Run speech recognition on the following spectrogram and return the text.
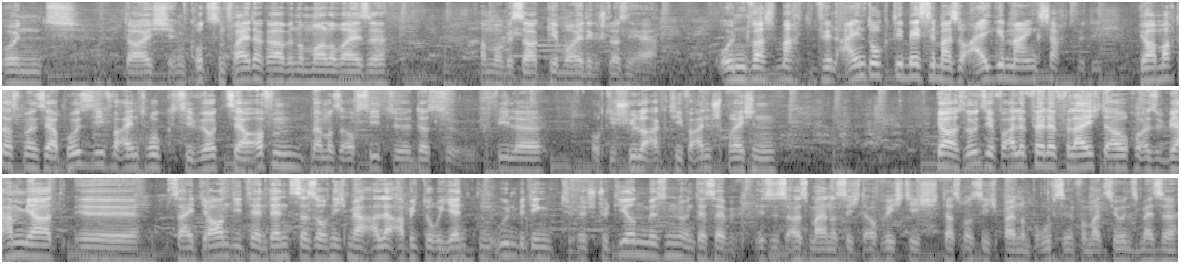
Und da ich einen kurzen Freitag habe normalerweise, haben wir gesagt, gehen wir heute geschlossen her. Und was macht für einen Eindruck die Messe, mal so allgemein gesagt für dich? Ja, macht erstmal einen sehr positiven Eindruck. Sie wirkt sehr offen, wenn man es auch sieht, äh, dass viele auch die Schüler aktiv ansprechen. Ja, es lohnt sich auf alle Fälle vielleicht auch, also wir haben ja äh, seit Jahren die Tendenz, dass auch nicht mehr alle Abiturienten unbedingt äh, studieren müssen und deshalb ist es aus meiner Sicht auch wichtig, dass man sich bei einer Berufsinformationsmesse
